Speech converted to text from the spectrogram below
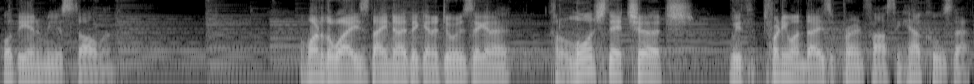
What the enemy has stolen. And one of the ways they know they're going to do it is they're going to kind of launch their church with 21 days of prayer and fasting. How cool is that?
